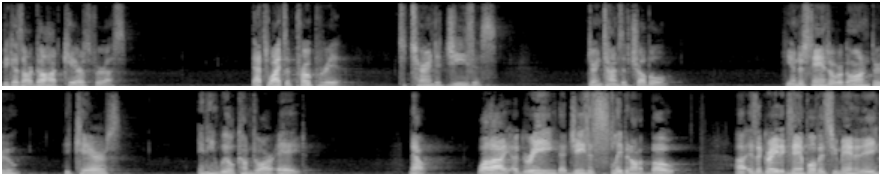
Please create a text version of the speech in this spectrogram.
because our God cares for us. That's why it's appropriate to turn to Jesus during times of trouble. He understands what we're going through, He cares, and He will come to our aid. Now, while I agree that Jesus sleeping on a boat uh, is a great example of his humanity,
